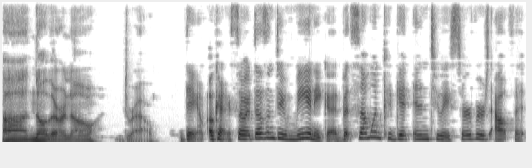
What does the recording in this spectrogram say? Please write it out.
Uh, no, there are no drow. Damn. Okay, so it doesn't do me any good, but someone could get into a server's outfit,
